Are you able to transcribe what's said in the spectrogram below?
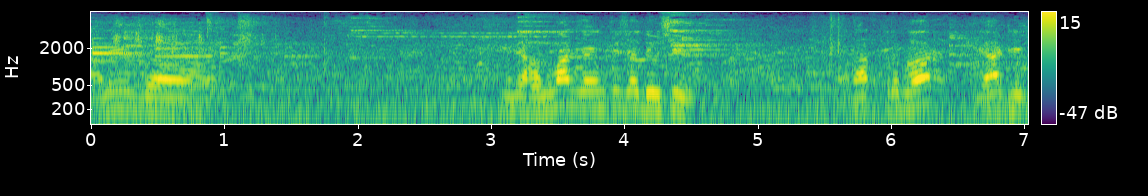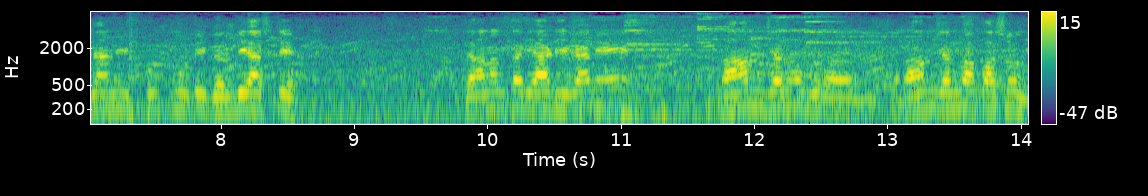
आणि ब- म्हणजे हनुमान जयंतीच्या दिवशी रात्रभर या ठिकाणी खूप मोठी गर्दी असते. त्यानंतर या ठिकाणी राम जन्म राम जन्मापासून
